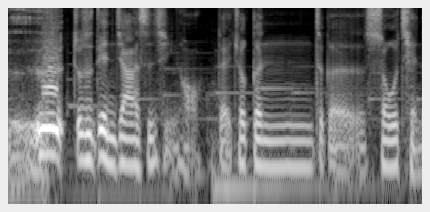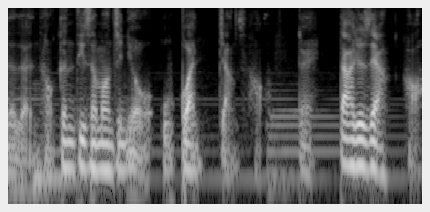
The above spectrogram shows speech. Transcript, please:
呃，就是店家的事情哈。对，就跟这个收钱的人哈，跟第三方金流无关，这样子哈。对，大概就是这样。好，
